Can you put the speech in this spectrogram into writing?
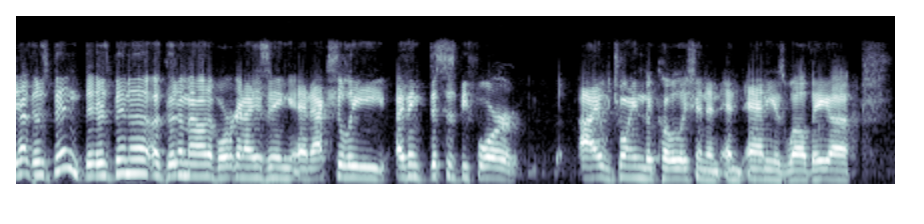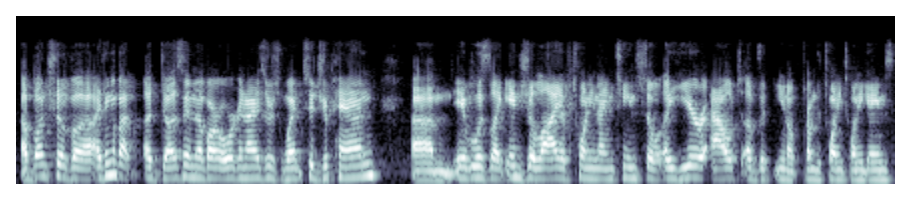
Yeah, there's been there's been a, a good amount of organizing, and actually, I think this is before I joined the coalition and, and Annie as well. They uh, a bunch of uh, I think about a dozen of our organizers went to Japan. Um, it was like in July of 2019, so a year out of the you know from the 2020 games,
